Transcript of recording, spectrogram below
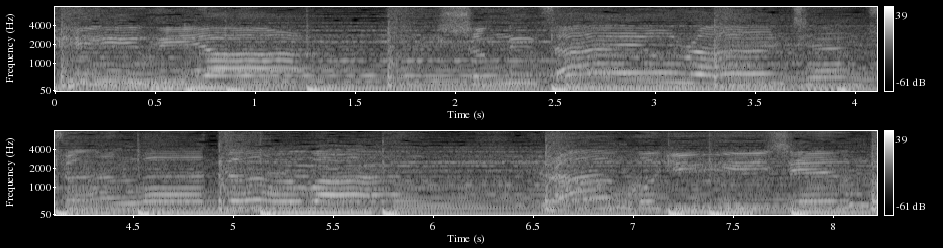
Here we are，生命在偶然间转了个弯，让我遇见了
